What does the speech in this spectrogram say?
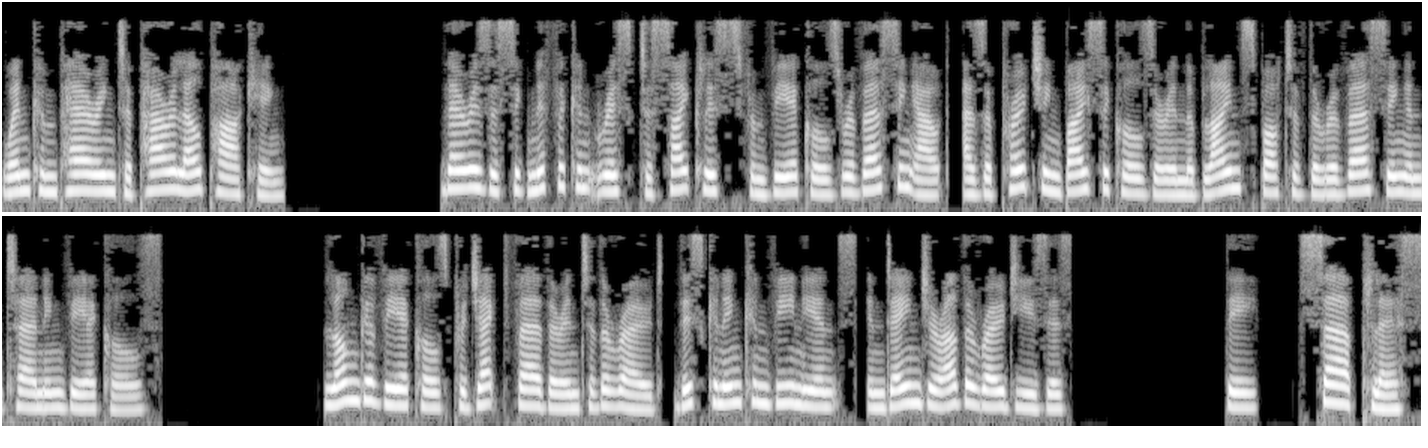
When comparing to parallel parking, there is a significant risk to cyclists from vehicles reversing out, as approaching bicycles are in the blind spot of the reversing and turning vehicles. Longer vehicles project further into the road, this can inconvenience, endanger other road users. The surplus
